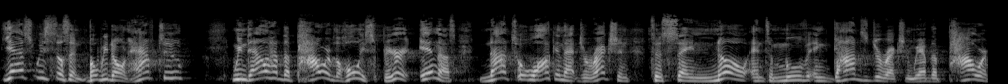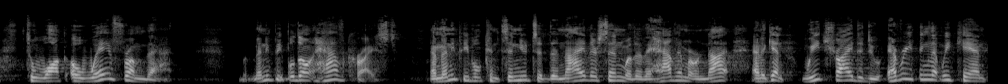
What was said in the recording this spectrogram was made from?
Yes, we still sin, but we don't have to. We now have the power of the Holy Spirit in us not to walk in that direction, to say no and to move in God's direction. We have the power to walk away from that. But many people don't have Christ. And many people continue to deny their sin, whether they have him or not. And again, we try to do everything that we can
